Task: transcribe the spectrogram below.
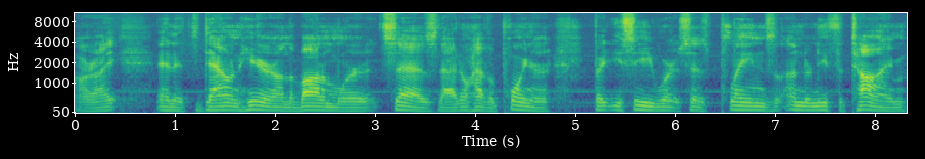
all right? And it's down here on the bottom where it says, now I don't have a pointer, but you see where it says planes underneath the time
